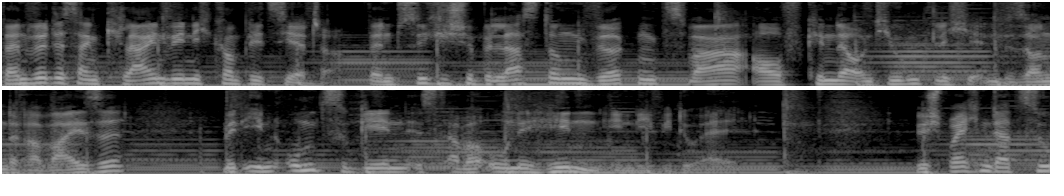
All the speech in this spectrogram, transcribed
dann wird es ein klein wenig komplizierter. Denn psychische Belastungen wirken zwar auf Kinder und Jugendliche in besonderer Weise, mit ihnen umzugehen ist aber ohnehin individuell. Wir sprechen dazu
